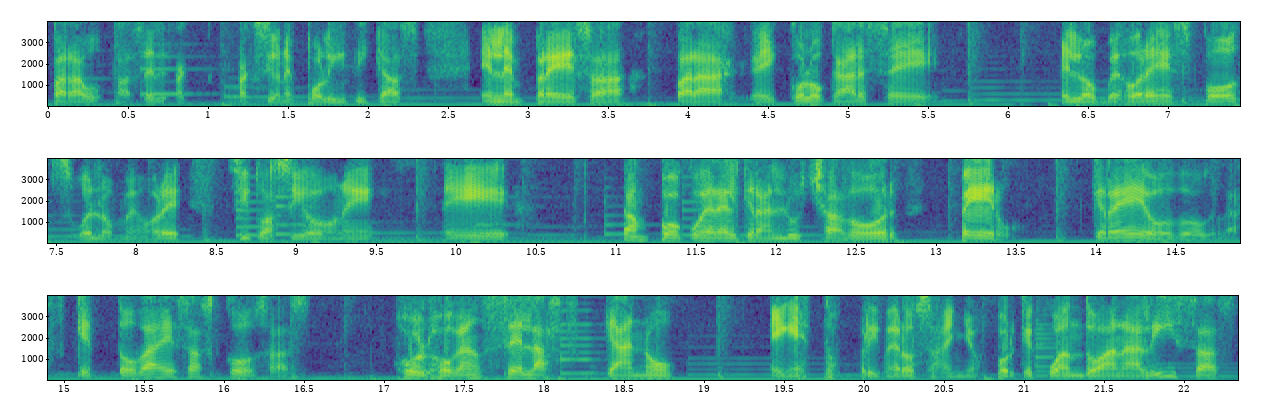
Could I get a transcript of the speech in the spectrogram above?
para hacer acciones políticas en la empresa, para eh, colocarse en los mejores spots o en las mejores situaciones. Eh, tampoco era el gran luchador, pero creo, Douglas, que todas esas cosas Hulk Hogan se las ganó en estos primeros años, porque cuando analizas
